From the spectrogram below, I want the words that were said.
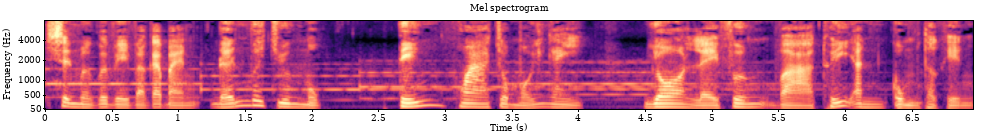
Xin mời quý vị và các bạn đến với chuyên mục Tiếng Hoa cho mỗi ngày do Lệ Phương và Thúy Anh cùng thực hiện.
